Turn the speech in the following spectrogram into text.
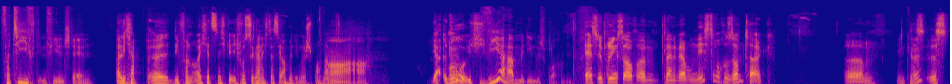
vertieft in vielen Stellen. Weil ich habe äh, die von euch jetzt nicht, ge ich wusste gar nicht, dass ihr auch mit ihm gesprochen habt. Ja, du, ich. Wir haben mit ihm gesprochen. Er ist übrigens auch, ähm, kleine Werbung, nächste Woche Sonntag. Ähm, in Köln? Das ist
